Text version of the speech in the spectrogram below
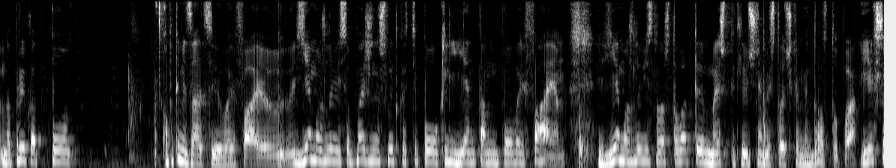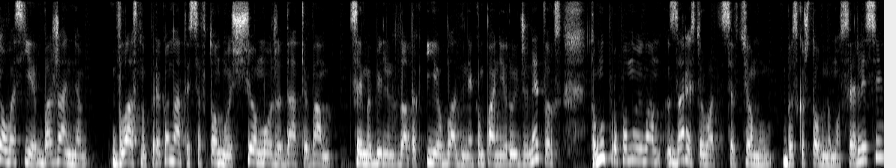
наприклад, по оптимізації Wi-Fi, є можливість обмеження швидкості по клієнтам, по Wi-Fi, є можливість налаштувати меж підключення між точками доступу. І якщо у вас є бажання власно переконатися в тому, що може дати вам цей мобільний додаток і обладнання компанії Ruigi Networks, тому пропоную вам зареєструватися в цьому безкоштовному сервісі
